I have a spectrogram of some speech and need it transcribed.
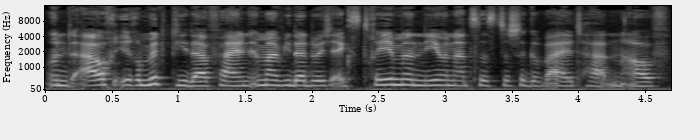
Und auch ihre Mitglieder fallen immer wieder durch extreme neonazistische Gewalttaten auf.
